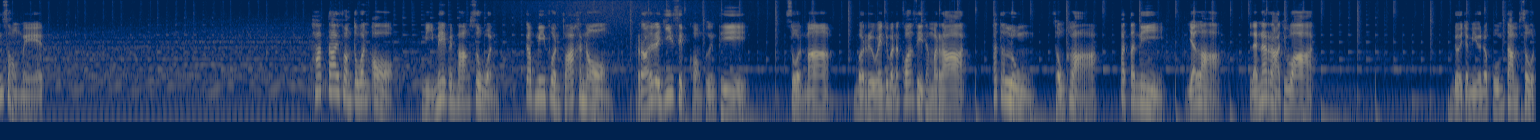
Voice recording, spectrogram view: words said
1-2 เมตร ภาคใต้ฝั่งตะวันออก มีเมฆเป็นบางส่วน กับมีฝนฟ้าขนองร้อยละ20ของพื้นที่ ส่วนมาก บริเวณจังหวัดนครศรีธรรมราช พัทลุง สงขลา ปัตตานี ยะลา และนราธิวาส โดยจะมีอุณหภูมิต่ำสุด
